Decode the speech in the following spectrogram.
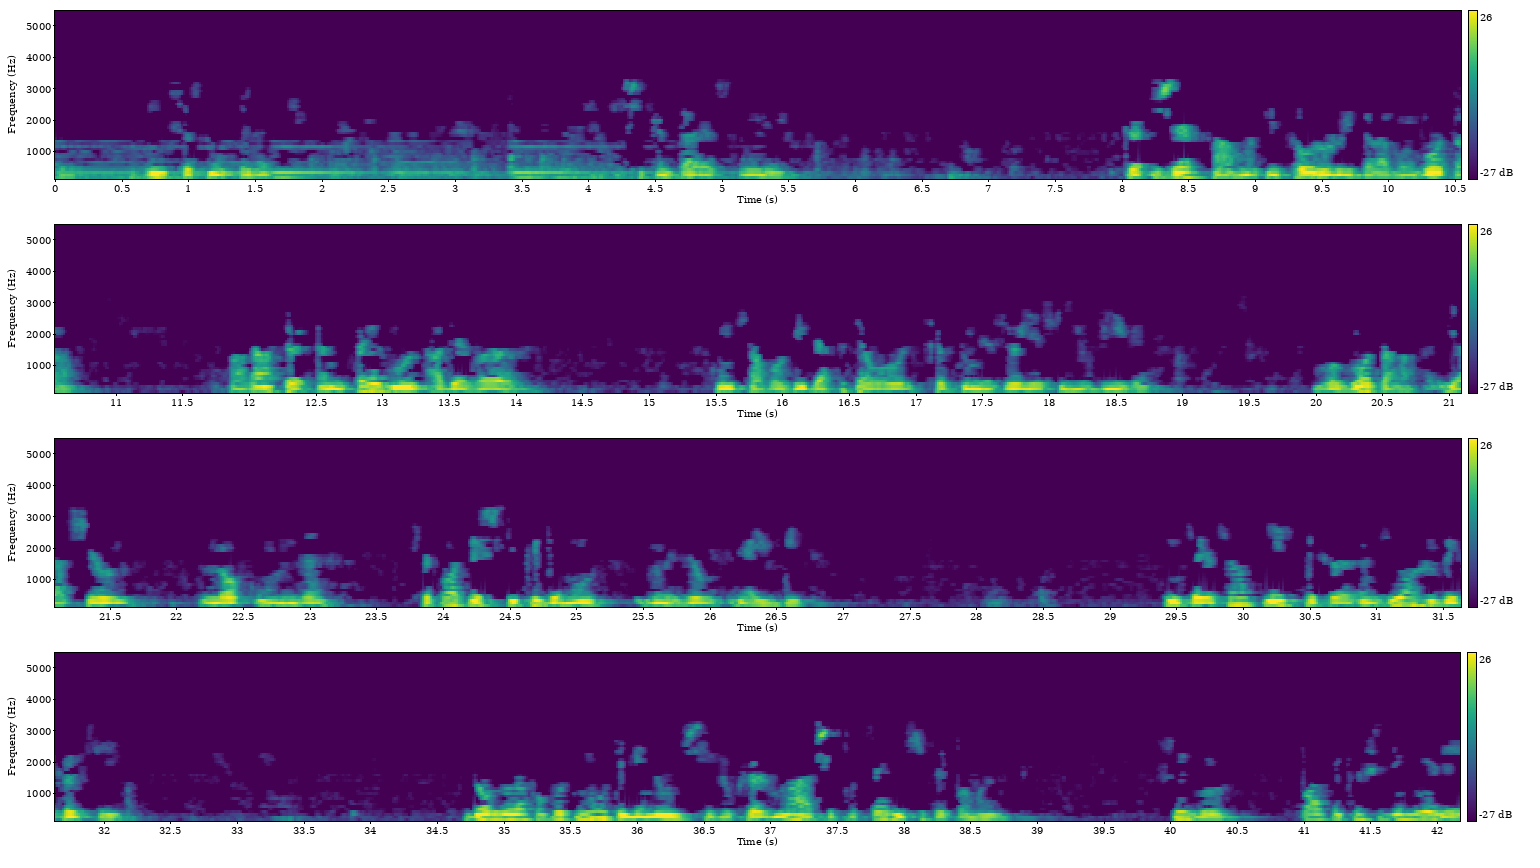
Vin să-ți mulțumesc și cântarea spune că jertfa Mântuitorului de la Golgota arată întregul adevăr cum s-a vorbit de atâtea ori că Dumnezeu este iubire. Golgota e acel loc unde se poate ști cât de mult Dumnezeu ne-a iubit. Interesant este că în ziua judecății Domnul a făcut multe minuni și lucrări mari și puternice pe pământ. Sigur, poate că și din ele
